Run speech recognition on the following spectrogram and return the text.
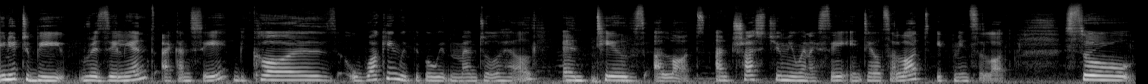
you need to be resilient, I can say, because working with people with mental health entails a lot. And trust you me when I say entails a lot, it means a lot. So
